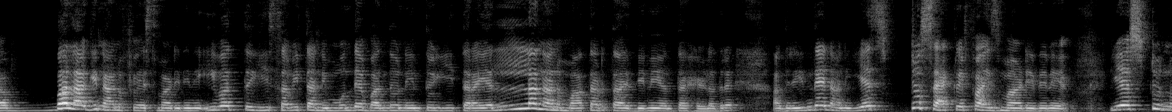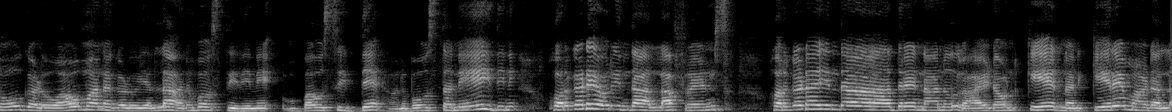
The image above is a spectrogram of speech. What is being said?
ಡಬ್ಬಲ್ ಆಗಿ ನಾನು ಫೇಸ್ ಮಾಡಿದ್ದೀನಿ. ಇವತ್ತು ಈ ಸವಿತಾ ನಿಮ್ಮ ಮುಂದೆ ಬಂದು ನಿಂತು ಈ ಥರ ಎಲ್ಲ ನಾನು ಮಾತಾಡ್ತಾ ಇದ್ದೀನಿ ಅಂತ ಹೇಳಿದ್ರೆ ಅದ್ರ ಹಿಂದೆ ನಾನು ಎಷ್ಟು ಸ್ಯಾಕ್ರಿಫೈಸ್ ಮಾಡಿದ್ದೀನಿ, ಎಷ್ಟು ನೋವುಗಳು, ಅವಮಾನಗಳು ಎಲ್ಲ ಅನುಭವಿಸ್ತಿದ್ದೀನಿ. ಅನುಭವಿಸಿದ್ದೆ, ಅನುಭವಿಸ್ತಾನೇ ಇದ್ದೀನಿ. ಹೊರಗಡೆ ಅವರಿಂದ ಅಲ್ಲ ಫ್ರೆಂಡ್ಸ್ ಹೊರಗಡೆಯಿಂದ ಆದರೆ ನಾನು ಐ ಡೋಂಟ್ ಕೇರ್ ನಾನು ಕೇರೇ ಮಾಡಲ್ಲ.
